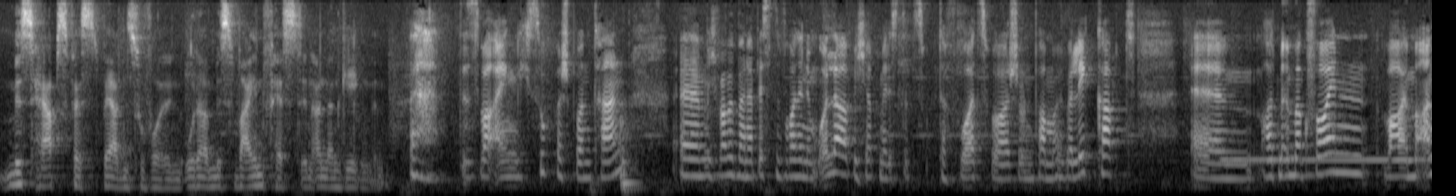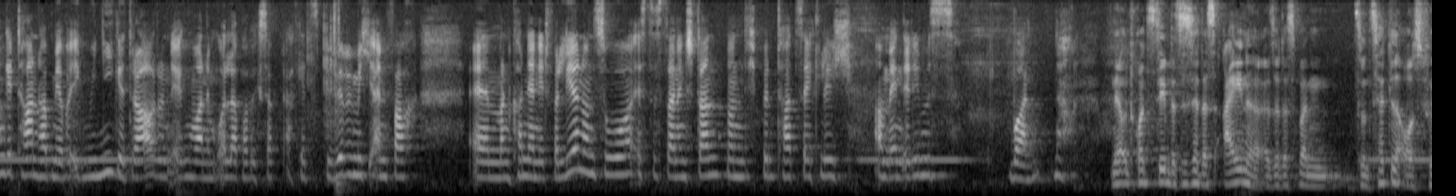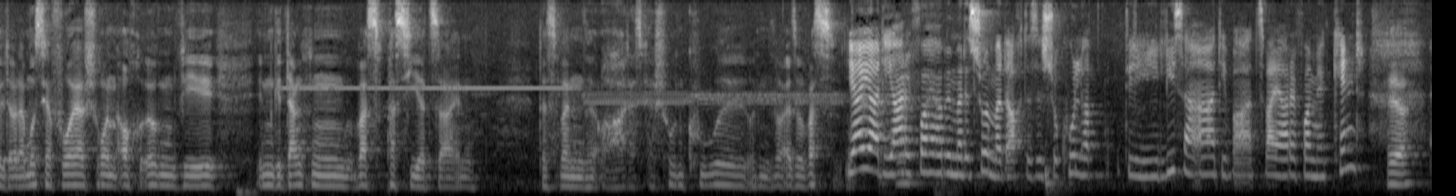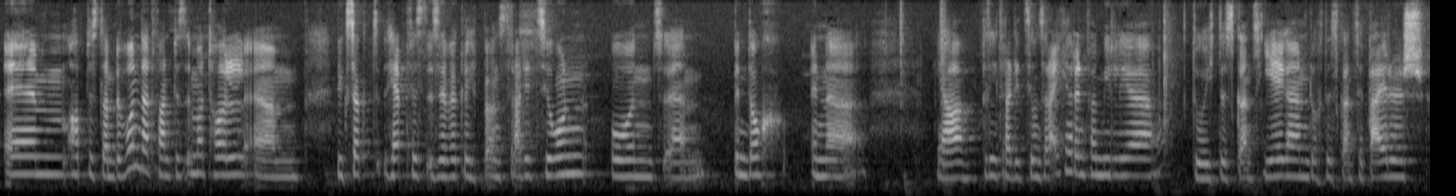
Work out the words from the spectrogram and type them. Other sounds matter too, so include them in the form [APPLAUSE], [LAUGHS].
Miss Herbstfest werden zu wollen oder Miss Weinfest in anderen Gegenden? [LAUGHS] Das war eigentlich super spontan. Ähm, ich war mit meiner besten Freundin im Urlaub. Ich habe mir das davor zwar schon ein paar Mal überlegt gehabt. Ähm, hat mir immer gefallen, war immer angetan, habe mir aber irgendwie nie getraut. Und irgendwann im Urlaub habe ich gesagt, ach, jetzt bewirbe ich mich einfach. Ähm, man kann ja nicht verlieren und so ist es dann entstanden. Und ich bin tatsächlich am Ende die Miss geworden. [LAUGHS] Ja, und trotzdem, das ist ja das eine, also dass man so einen Zettel ausfüllt, aber da muss ja vorher schon auch irgendwie in Gedanken was passiert sein dass man, oh, das wäre schon cool und so. Also was? Ja, ja, die Jahre vorher habe ich mir das schon immer gedacht, das ist schon cool. Hab die Lisa, die war zwei Jahre vor mir Kind, ja. ähm, habe das dann bewundert, fand das immer toll. Ähm, wie gesagt, Herbstfest ist ja wirklich bei uns Tradition und ähm, bin doch in einer ja, ein bisschen traditionsreicheren Familie durch das ganze Jägern, durch das ganze Bayerisch.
